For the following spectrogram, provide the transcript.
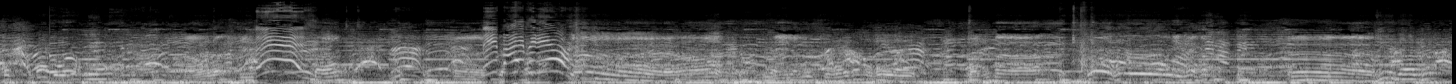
เป็นดูยกนี้เอาละทีดีสอง ไปพี่นิวเออเอาเสียงสวยโอ้โหวันนี้มาโอ้โหอีกแล้วครับเออที่เดินครับ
